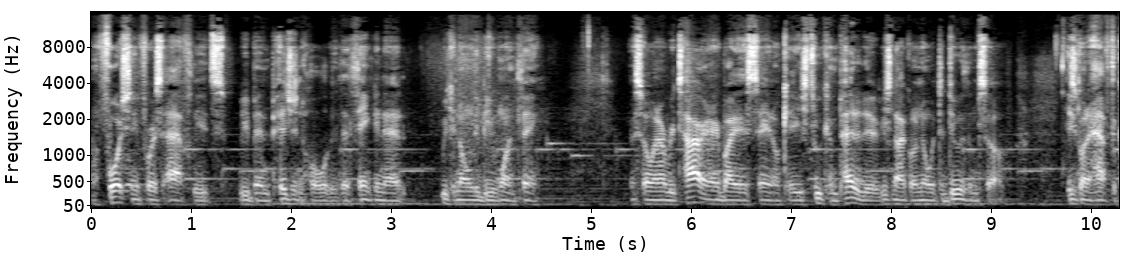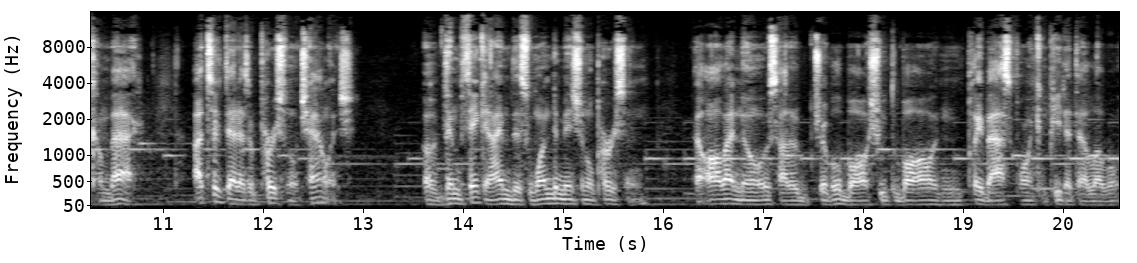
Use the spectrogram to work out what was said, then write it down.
unfortunately for us athletes, we've been pigeonholed into thinking that we can only be one thing. And so when I retired, everybody is saying, okay, he's too competitive. He's not going to know what to do with himself. He's going to have to come back. I took that as a personal challenge of them thinking I'm this one dimensional person. That all I know is how to dribble a ball, shoot the ball, and play basketball and compete at that level.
